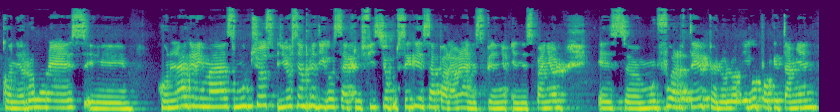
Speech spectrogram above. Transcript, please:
con errores, eh, con lágrimas, muchos, yo siempre digo sacrificio, pues sé que esa palabra en español, en español es uh, muy fuerte, pero lo digo porque también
